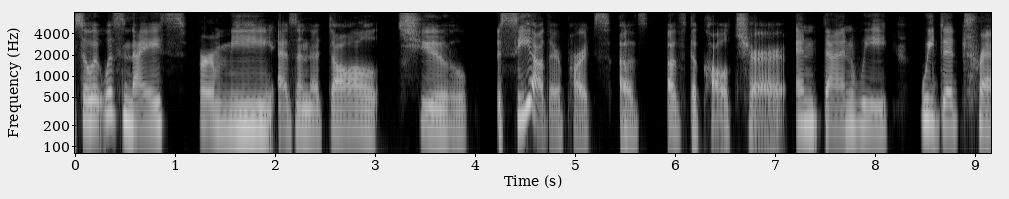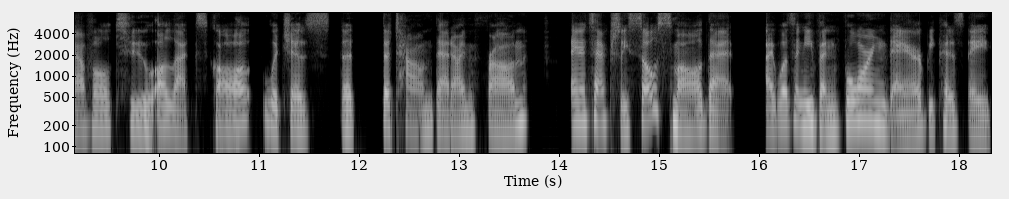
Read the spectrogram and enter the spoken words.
So it was nice for me as an adult to see other parts of of the culture. And then we we did travel to Olecko, which is the the town that I'm from. And it's actually so small that I wasn't even born there because they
